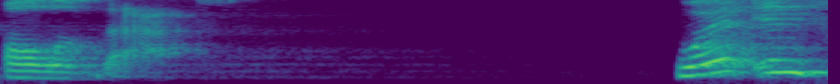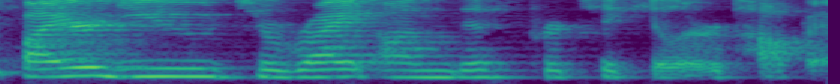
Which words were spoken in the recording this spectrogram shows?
all of that. What inspired you to write on this particular topic?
